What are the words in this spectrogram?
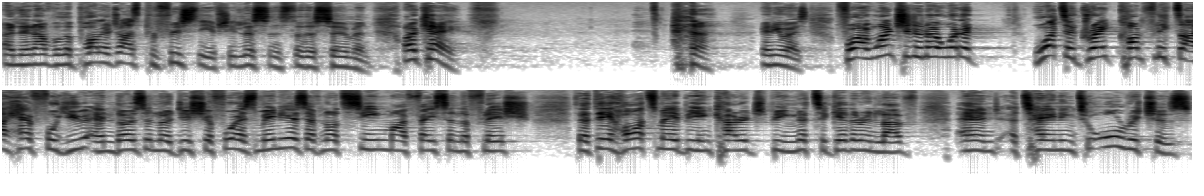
And then I will apologize profusely if she listens to the sermon. Okay. Anyways, for I want you to know what a what a great conflict I have for you and those in Laodicea, for as many as have not seen my face in the flesh, that their hearts may be encouraged, being knit together in love, and attaining to all riches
